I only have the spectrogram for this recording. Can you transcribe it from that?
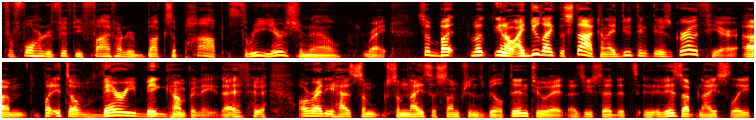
for 450 500 bucks a pop 3 years from now, Right. So, but but you know, I do like the stock, and I do think there's growth here. Um, but it's a very big company that already has some some nice assumptions built into it. As you said, it's it is up nicely.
